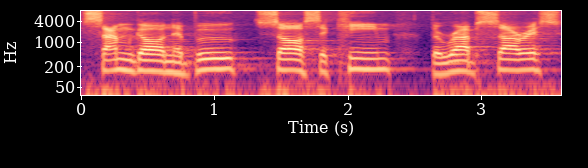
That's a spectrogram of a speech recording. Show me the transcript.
Samgar Nebu, Sar Sekim, the Rabsaris,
